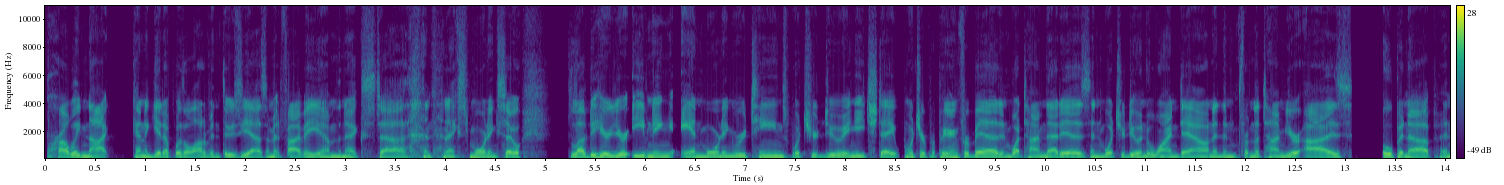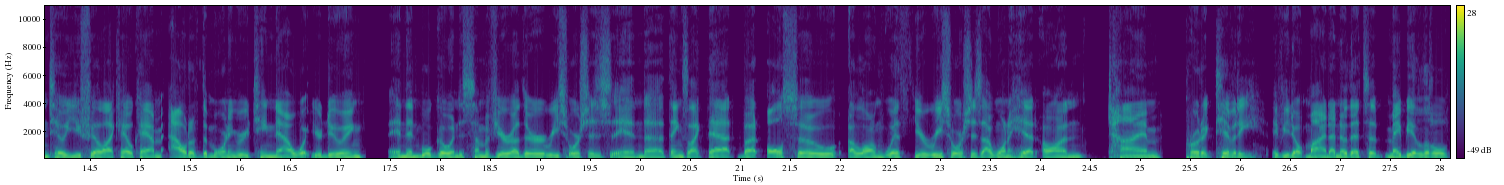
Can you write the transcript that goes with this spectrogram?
probably not going to get up with a lot of enthusiasm at 5 a.m. the next uh, the next morning. So, love to hear your evening and morning routines, what you're doing each day, what you're preparing for bed, and what time that is, and what you're doing to wind down, and then from the time your eyes open up until you feel like, okay, I'm out of the morning routine now. What you're doing. And then we'll go into some of your other resources and uh, things like that. But also, along with your resources, I want to hit on time productivity, if you don't mind. I know that's a maybe a little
